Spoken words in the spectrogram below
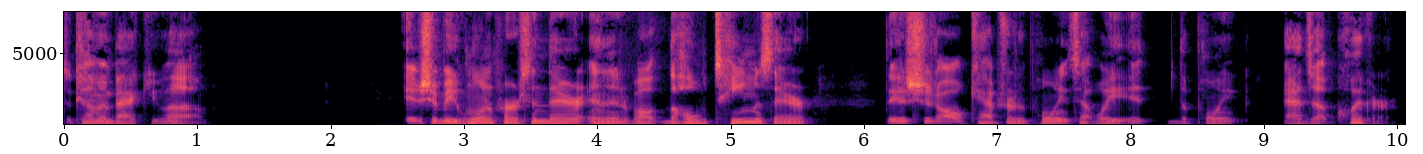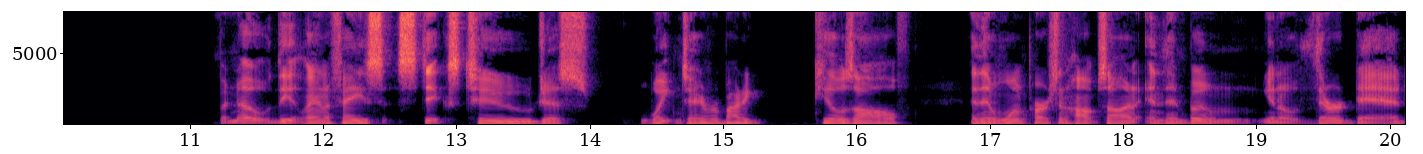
to come and back you up. It should be one person there, and then if all, the whole team is there, they should all capture the points. That way, it the point adds up quicker. But no, the Atlanta FaZe sticks to just wait until everybody kills off, and then one person hops on, and then boom, you know they're dead,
